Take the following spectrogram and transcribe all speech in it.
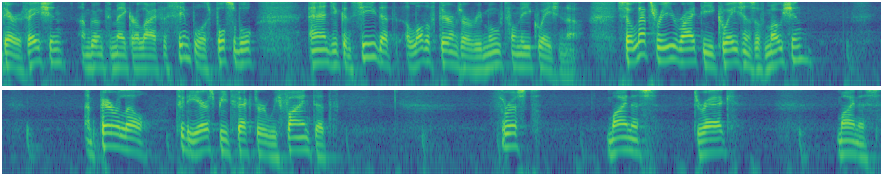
derivation, I'm going to make our life as simple as possible. And you can see that a lot of terms are removed from the equation now. So let's rewrite the equations of motion. And parallel to the airspeed vector, we find that thrust minus drag minus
